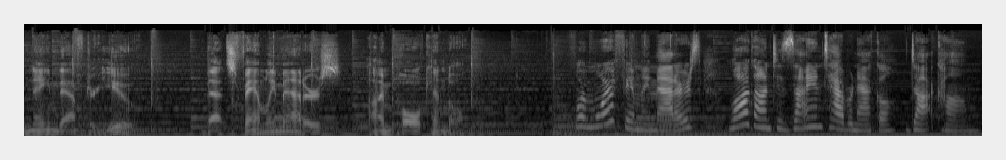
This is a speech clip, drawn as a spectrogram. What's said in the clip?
named after you. That's Family Matters. I'm Paul Kendall. For more Family Matters, log on to ziontabernacle.com.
